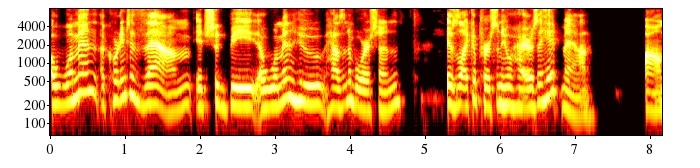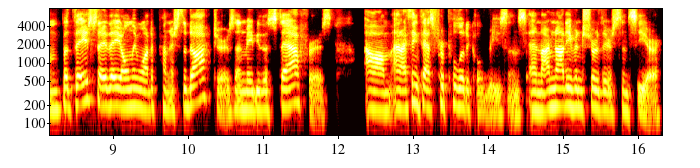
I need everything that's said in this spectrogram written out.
a woman, according to them, it should be a woman who has an abortion is like a person who hires a hitman. Um, but they say they only want to punish the doctors and maybe the staffers. Um, and I think that's for political reasons. And I'm not even sure they're sincere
